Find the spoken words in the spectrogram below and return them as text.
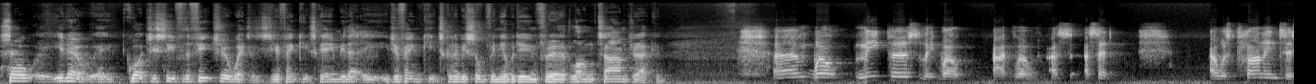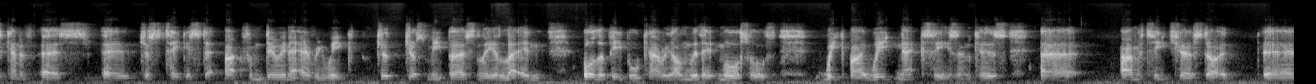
So you know, what do you see for the future of Wizards? Do you think it's going to be that? Do you think it's going to be something you'll be doing for a long time? Do you reckon? Um, well, me personally, well, I, well, I, I said I was planning to kind of uh, uh, just take a step back from doing it every week, just, just me personally, and letting other people carry on with it more sort of week by week next season. Because uh, I'm a teacher, I've started, uh,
